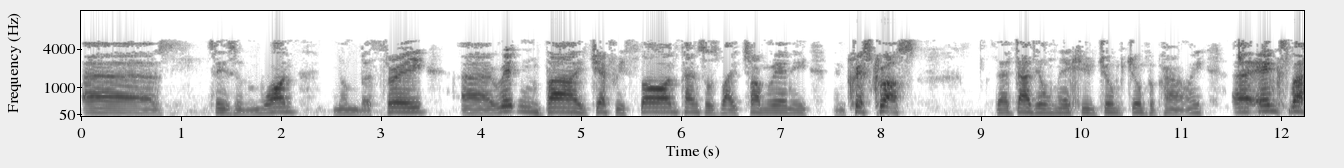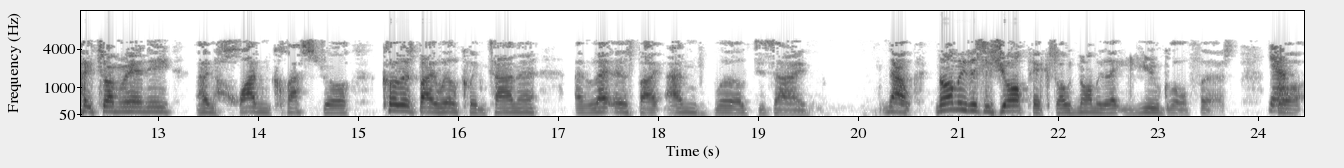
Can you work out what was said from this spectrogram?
uh, season one, number three, uh, written by Geoffrey Thorne, pencils by Tom Raney and ChrisCross. Their daddy will make you jump, jump, apparently. Uh, inks by Tom Raney and Juan Castro, colors by Will Quintana, and letters by And World Design. Now, normally this is your pick, so I would normally let you go first. Yeah. So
